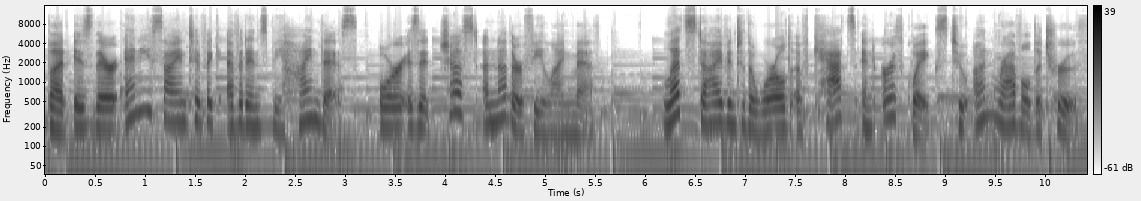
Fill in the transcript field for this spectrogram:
But is there any scientific evidence behind this, or is it just another feline myth? Let's dive into the world of cats and earthquakes to unravel the truth.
